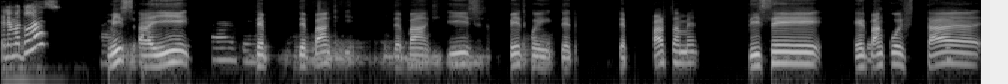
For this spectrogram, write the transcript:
¿Tenemos dudas? Miss, ahí the, the bank the bank is between the department. Dice el banco está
